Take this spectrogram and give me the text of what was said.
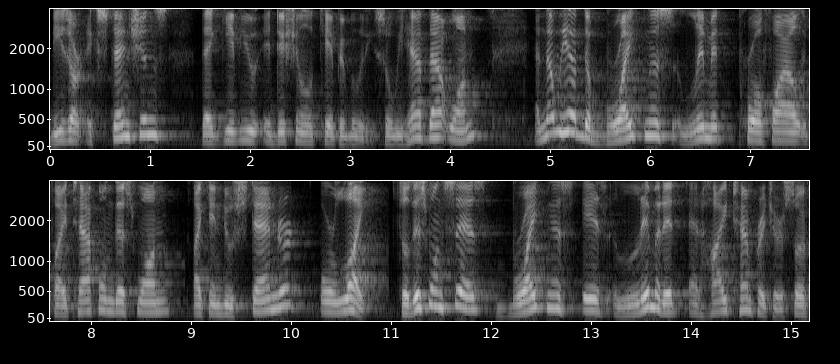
These are extensions that give you additional capability. So we have that one. And then we have the brightness limit profile. If I tap on this one, I can do standard or light. So this one says brightness is limited at high temperatures. So if,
